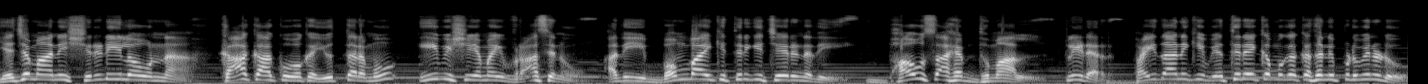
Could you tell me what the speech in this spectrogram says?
యజమాని షిరిడీలో ఉన్న కాకాకు ఒక ఉత్తరము ఈ విషయమై వ్రాసెను. అది బొంబాయికి తిరిగి చేరినది. భావ్ సాహెబ్ ధుమాల్. ప్లీడర్ పైదానికి వ్యతిరేకముగా కథనిప్పుడు వినుడు.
